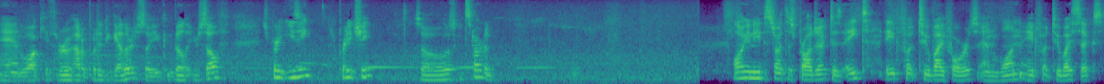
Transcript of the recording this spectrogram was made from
and walk you through how to put it together so you can build it yourself. It's pretty easy, it's pretty cheap, so let's get started. All you need to start this project is eight 8 foot 2 by 4s and one 8 foot 2 by 6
